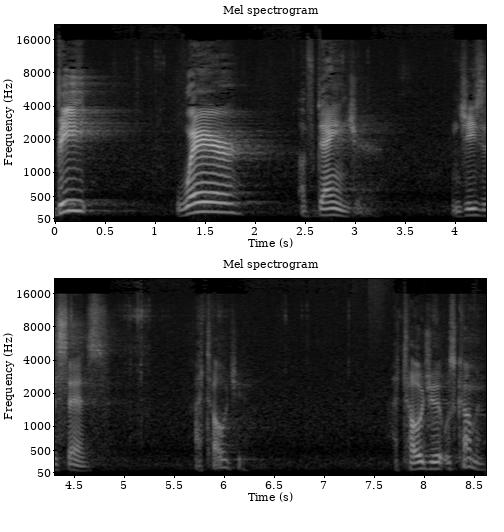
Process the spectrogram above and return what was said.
Beware of danger. And Jesus says, I told you. I told you it was coming.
